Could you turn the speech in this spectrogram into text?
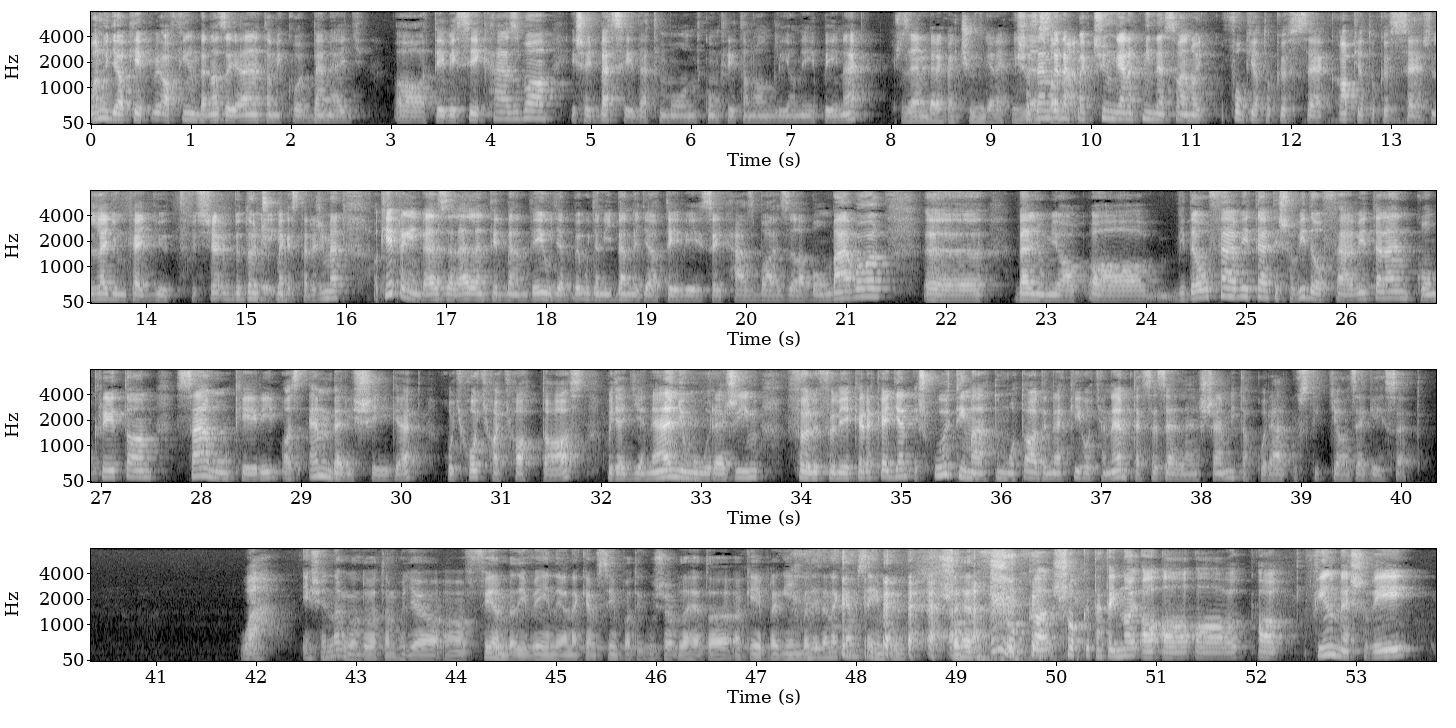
van ugye a, kép, a filmben az a jelenet, amikor bemegy a tévészékházba, és egy beszédet mond konkrétan Anglia népének. És az emberek meg csüngenek minden És az emberek meg csüngenek minden szaván, hogy fogjatok össze, kapjatok össze, legyünk együtt, döntsük Igen. meg ezt a rezsimet. A képregényben ezzel ellentétben V ugye, ugyanígy bemegy a tévészékházba ezzel a bombával, belenyomja a videófelvételt, és a videófelvételen konkrétan számon kéri az emberiséget, hogy hogy hagyhatta azt, hogy egy ilyen elnyomó rezsim föl-fölé kerekedjen, és ultimátumot ad neki, hogyha nem tesz ez ellen semmit, akkor elpusztítja az egészet. Wow! És én nem gondoltam, hogy a, a filmbeli vénél nekem szimpatikusabb lehet a, a képregénybeli, de nekem szimpli. Tehát Sokkal, sok, tehát egy nagy, a, a, a, a filmes V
